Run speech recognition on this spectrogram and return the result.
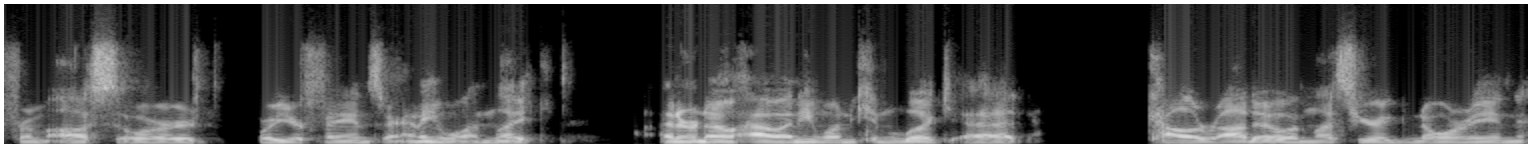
from us or or your fans or anyone. Like, I don't know how anyone can look at Colorado unless you're ignoring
